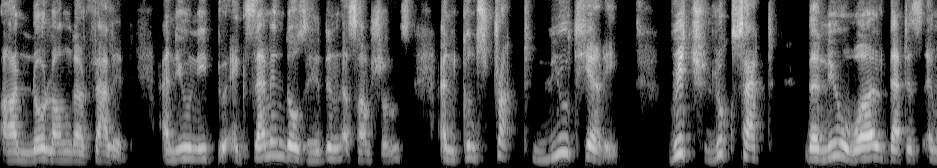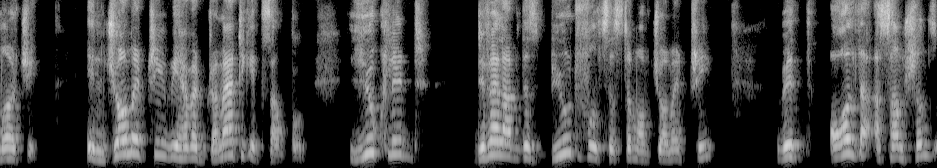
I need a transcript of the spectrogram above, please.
are no longer valid and you need to examine those hidden assumptions and construct new theory which looks at the new world that is emerging. In geometry, we have a dramatic example. Euclid developed this beautiful system of geometry with all the assumptions.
